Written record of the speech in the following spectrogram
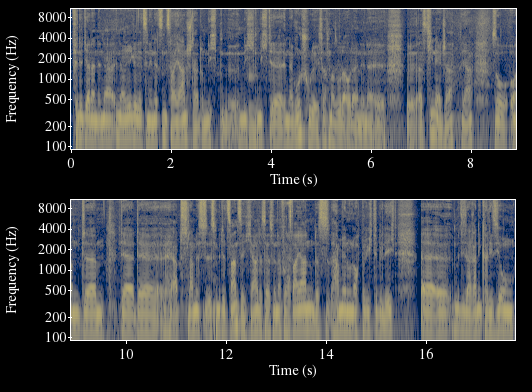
findet ja dann in der, in der Regel jetzt in den letzten zwei Jahren statt und nicht, äh, nicht, mhm. nicht äh, in der Grundschule, ich sag's mal so, oder, oder in, in der, äh, äh, als Teenager, ja. So, und ähm, der, der Herr Abdeslam ist, ist Mitte 20, ja. Das heißt, wenn er vor ja. zwei Jahren, das haben ja nun auch Berichte belegt, mit dieser Radikalisierung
